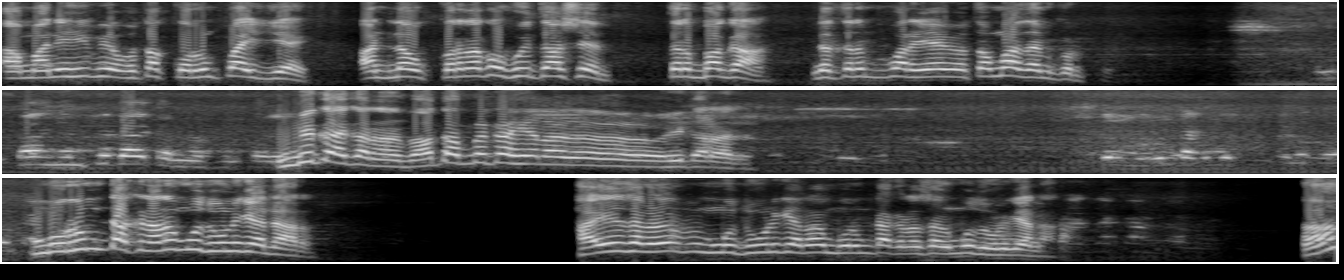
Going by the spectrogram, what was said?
आम्हाला ही व्यवस्था करून पाहिजे आहे. आणि लवकर लवकर होत असेल तर बघा नंतर पर्याय व्यवस्था माझा मी करतो. काय नेमकं काय करणार? मी काय करणार? आता मी काय ह्याला अं, हे करणार मुरुम टाकणार मुजवून घेणार हा हे सगळं मुजवून घेणार मुरुम टाकणार सगळं मुजवून घेणार हा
